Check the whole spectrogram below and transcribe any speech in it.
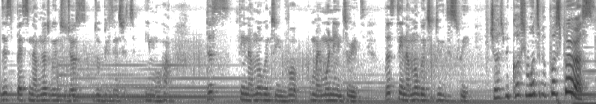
this person I'm not going to just do business with him or her. This thing I'm not going to involve, put my money into it. This thing I'm not going to do it this way. Just because you want to be prosperous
